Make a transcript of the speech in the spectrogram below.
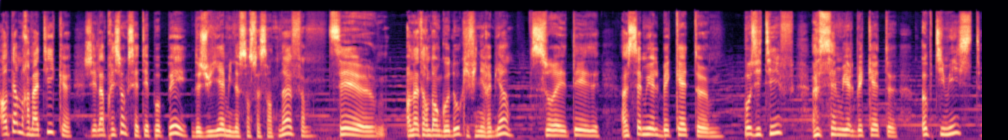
En termes dramatiques, j'ai l'impression que cette épopée de juillet 1969, c'est euh, en attendant Godot qui finirait bien. Ça aurait été un Samuel Beckett euh, positif, un Samuel Beckett euh, optimiste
